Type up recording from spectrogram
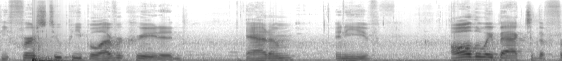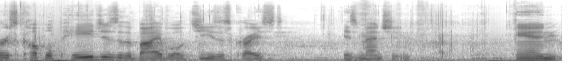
The first two people ever created, Adam and Eve, all the way back to the first couple pages of the Bible, Jesus Christ is mentioned. And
